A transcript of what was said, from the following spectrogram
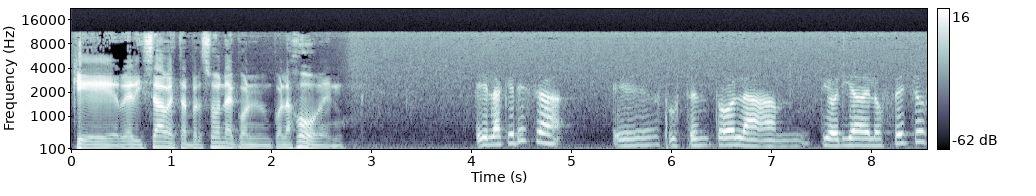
que realizaba esta persona con, la joven. La querella sustentó la mm, teoría de los hechos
